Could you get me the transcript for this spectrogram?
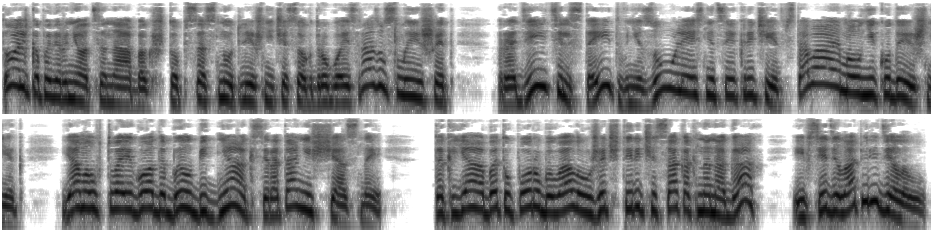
Только повернется на бок, чтоб соснуть лишний часок-другой, и сразу слышит — Родитель стоит внизу у лестницы и кричит «Вставай, мол, никудышник! Я, мол, в твои годы был бедняк, сирота несчастный. Так я об эту пору бывало уже четыре часа как на ногах и все дела переделал».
